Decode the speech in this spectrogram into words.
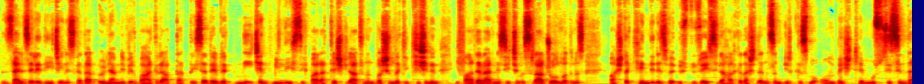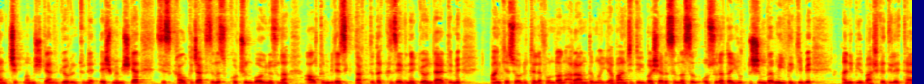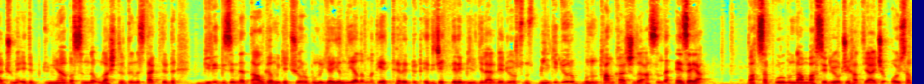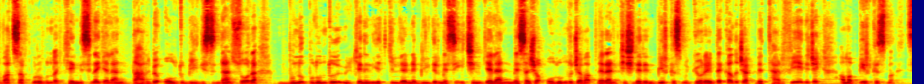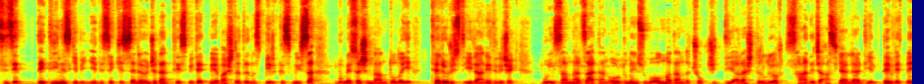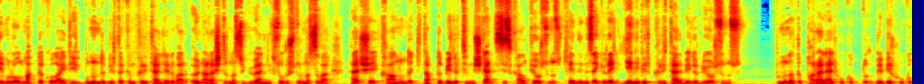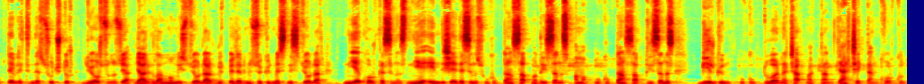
Zelzele diyeceğiniz kadar önemli bir badire atlattıysa devlet niçin Milli İstihbarat Teşkilatı'nın başındaki kişinin ifade vermesi için ısrarcı olmadınız? Başta kendiniz ve üst düzey silah arkadaşlarınızın bir kısmı 15 Temmuz sisinden çıkmamışken, görüntü netleşmemişken siz kalkacaksınız koçun boynuzuna altın bilezik taktı da kız evine gönderdi mi? Ankesörlü telefondan arandı mı, yabancı dil başarısı nasıl, o sırada yurt dışında mıydı gibi hani bir başka dile tercüme edip dünya basınına ulaştırdığınız takdirde biri bizimle dalga mı geçiyor, bunu yayınlayalım mı diye tereddüt edecekleri bilgiler veriyorsunuz. Bilgi diyorum bunun tam karşılığı aslında hezeyan. WhatsApp grubundan bahsediyor Cihat Yaycı. Oysa WhatsApp grubunda kendisine gelen darbe oldu bilgisinden sonra bunu bulunduğu ülkenin yetkililerine bildirmesi için gelen mesaja olumlu cevap veren kişilerin bir kısmı görevde kalacak ve terfi edecek ama bir kısmı sizin dediğiniz gibi 7-8 sene önceden tespit etmeye başladığınız bir kısmı ise bu mesajından dolayı terörist ilan edilecek. Bu insanlar zaten ordu mensubu olmadan da çok ciddi araştırılıyor. Sadece askerler değil, devlet memuru olmak da kolay değil. Bunun da bir takım kriterleri var. Ön araştırması, güvenlik soruşturması var. Her şey kanunda, kitapta belirtilmişken siz kalkıyorsunuz kendinize göre yeni bir kriter belirliyorsunuz. Bunun adı paralel hukuktur ve bir hukuk devletinde suçtur. Diyorsunuz ya yargılanmamı istiyorlar, rütbelerimin sökülmesini istiyorlar. Niye korkasınız, niye endişe edesiniz hukuktan sapmadıysanız ama hukuktan saptıysanız bir gün hukuk duvarına çarpmaktan gerçekten korkun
